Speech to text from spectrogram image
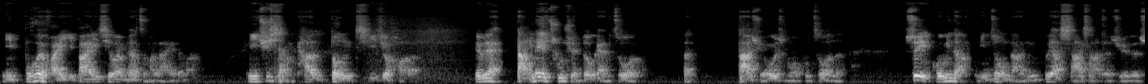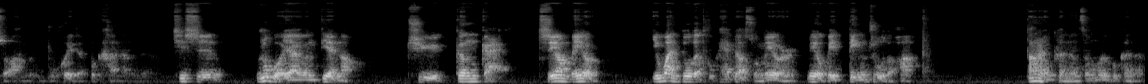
你不会怀疑八一七万票怎么来的吗？你去想他的动机就好了，对不对？党内初选都敢做了，那大选为什么不做呢？所以国民党、民众党，你不要傻傻的觉得说啊，不会的，不可能的。其实，如果要用电脑去更改，只要没有一万多个投开票所没有人没有被盯住的话，当然可能，怎么会不可能？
